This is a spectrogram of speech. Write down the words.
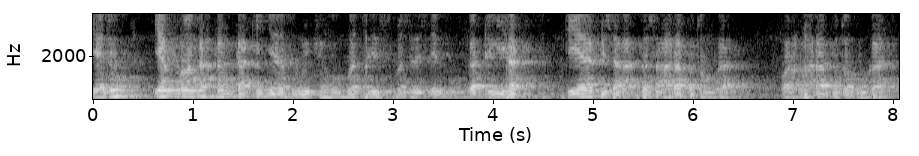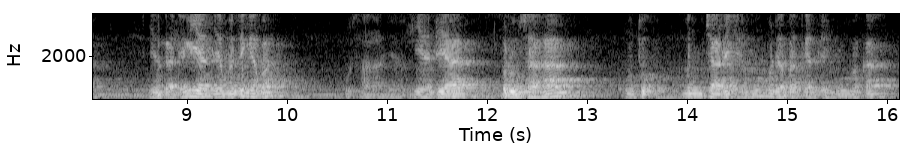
yaitu yang melangkahkan kakinya menuju majelis-majelis ilmu nggak dilihat dia bisa bahasa Arab atau enggak orang Arab atau bukan ya nggak dilihat yang penting apa usahanya ya dia berusaha untuk mencari ilmu mendapatkan ilmu maka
